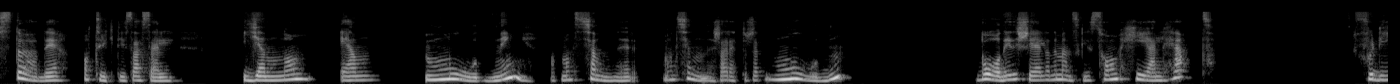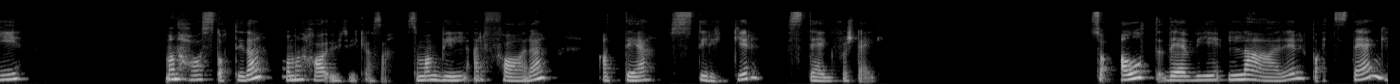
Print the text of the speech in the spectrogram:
stødig og trygt i seg selv gjennom en modning, at man kjenner, man kjenner seg rett og slett moden, både i sjel og det menneskelige, som helhet. Fordi man har stått i det, og man har utvikla seg. Så man vil erfare at det styrker steg for steg. Så alt det vi lærer på ett steg,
